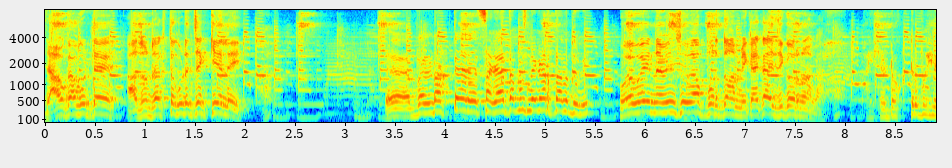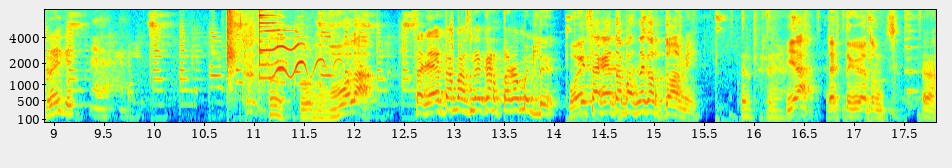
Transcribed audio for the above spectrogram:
जाऊ का कुठे? अजून रक्त कुठे चेक केलंय? बरं डॉक्टर सगळ्या तपासण्या करता ना तुम्ही? होय होय नवीन सोय वापरतो आम्ही. काय काळजी करू नका. पहिलं डॉक्टर बहिर आहे काय? बोला. सगळ्या तपासण्या करता का म्हटलं? होय सगळ्या तपासण्या करतो आम्ही. बरं बरं. या रक्त घेऊया तुमचं. हा.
